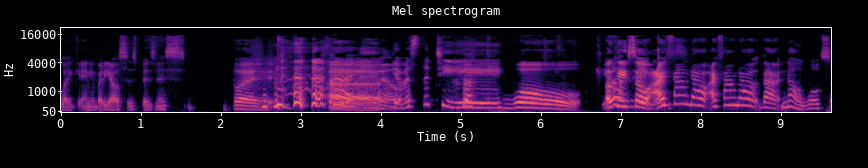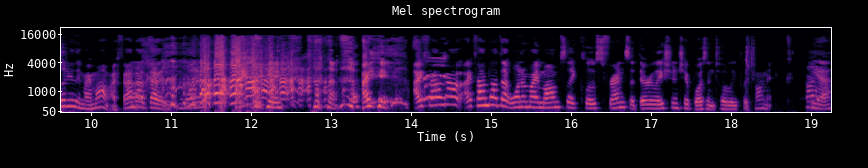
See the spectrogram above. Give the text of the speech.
like anybody else's business. But Uh, Give us the tea. Whoa. You okay, so I found out. I found out that no, well, it's literally my mom. I found out that one. I I found out. I found out that one of my mom's like close friends that their relationship wasn't totally platonic, Huh. yeah.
